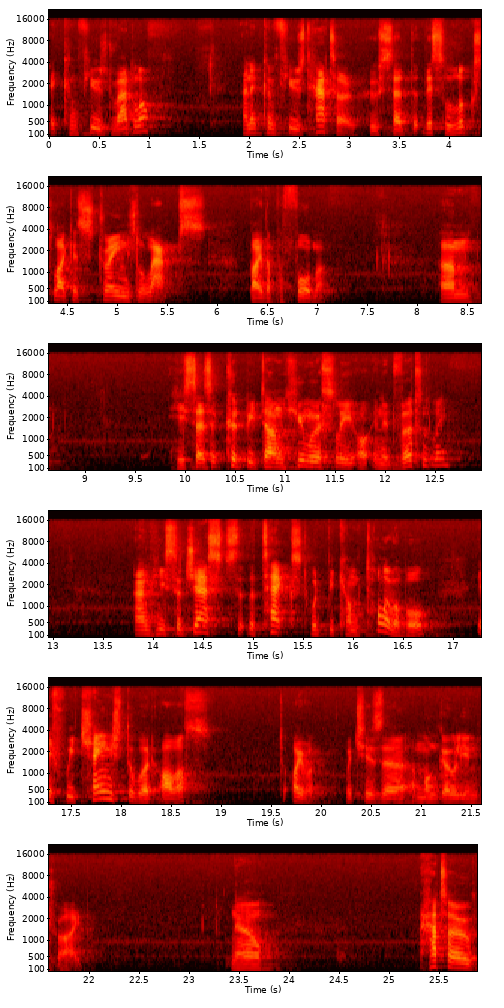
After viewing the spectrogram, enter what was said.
It confused Radloff, and it confused Hatto, who said that this looks like a strange lapse by the performer. Um, he says it could be done humorously or inadvertently, and he suggests that the text would become tolerable if we changed the word Oros to which is a, a Mongolian tribe. Now, Hatto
